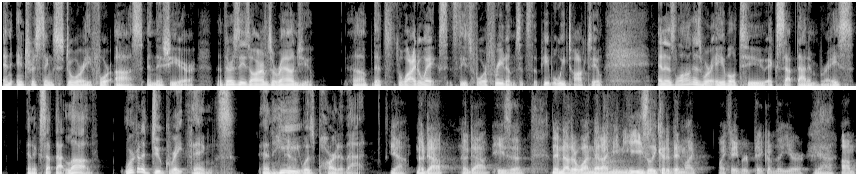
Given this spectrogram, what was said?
an interesting story for us in this year. That there's these arms around you. Uh, that's the wide awakes. It's these four freedoms. It's the people we talk to. And as long as we're able to accept that embrace and accept that love, we're going to do great things. And he yeah. was part of that. Yeah, no doubt no doubt. He's a another one that I mean, he easily could have been my my favorite pick of the year. Yeah. Um,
